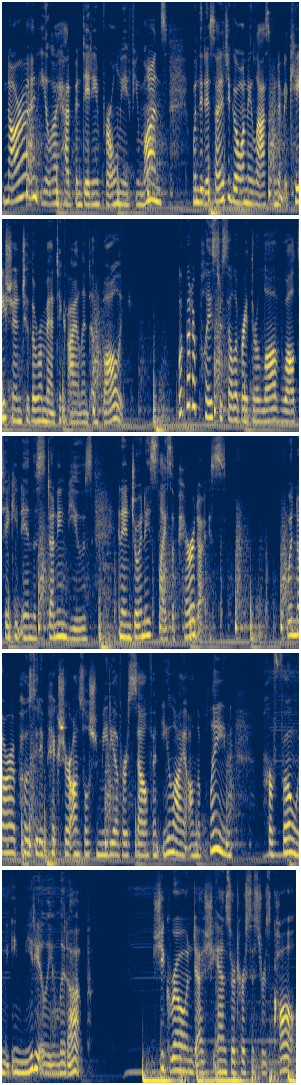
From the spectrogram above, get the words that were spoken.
Nara and Eli had been dating for only a few months when they decided to go on a last minute vacation to the romantic island of Bali. What better place to celebrate their love while taking in the stunning views and enjoying a slice of paradise? When Nara posted a picture on social media of herself and Eli on the plane, her phone immediately lit up. She groaned as she answered her sister's call.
